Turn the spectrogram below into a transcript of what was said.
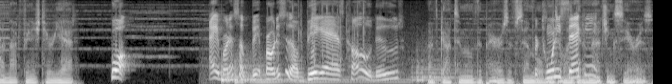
I'm not finished here yet. What? Hey, bro, that's a bit, bro. This is a big ass code, dude. I've got to move the pairs of symbols for 20 until I get a seconds? matching Sierras.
